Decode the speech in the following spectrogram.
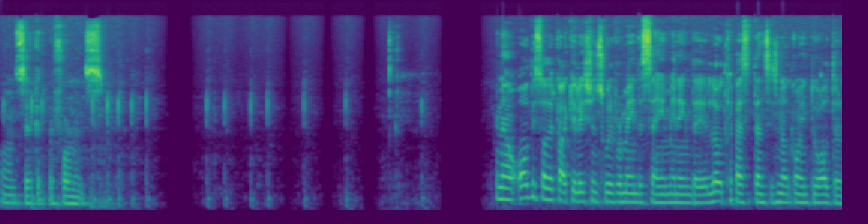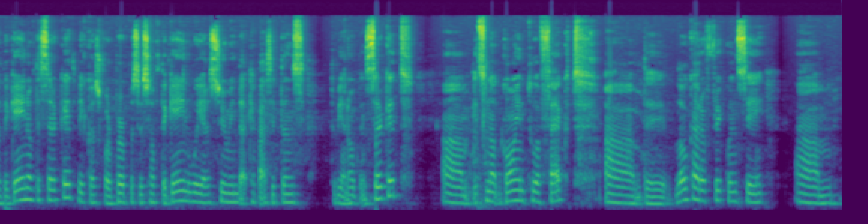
on circuit performance. Now, all these other calculations will remain the same, meaning the load capacitance is not going to alter the gain of the circuit, because for purposes of the gain, we are assuming that capacitance to be an open circuit. Um, it's not going to affect uh, the low cutoff frequency um,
